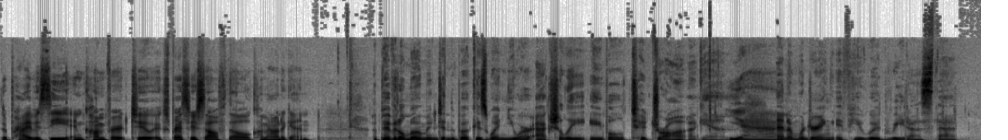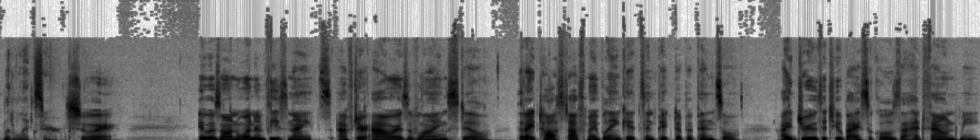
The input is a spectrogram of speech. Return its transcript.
the privacy and comfort to express yourself, they'll come out again. A pivotal moment in the book is when you are actually able to draw again. Yeah. And I'm wondering if you would read us that little excerpt. Sure. It was on one of these nights, after hours of lying still, that I tossed off my blankets and picked up a pencil. I drew the two bicycles that had found me,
